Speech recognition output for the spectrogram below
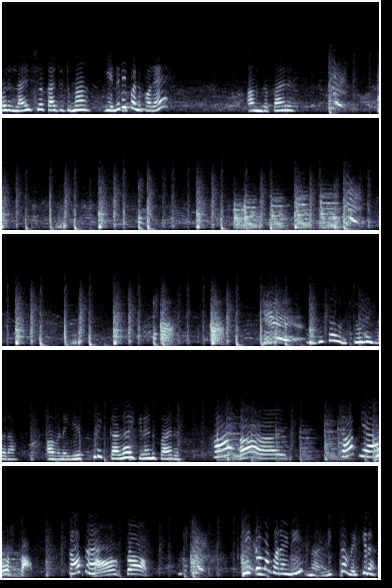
ஒரு லைவ் ஷோ காட்டுட்டுமா? என்னடி பண்ண போற? அங்க பாரு. புதுசா ஒரு ஸ்டூடெண்ட் வரான். அவனை எப்படி கலாய்க்கிறேன்னு பாரு. ஹாய் ஸ்டாப் ஸ்டாப் நான் ஸ்டாப் நிக்காம போறேன்டி. நான் நிக்க வைக்கிறேன்.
